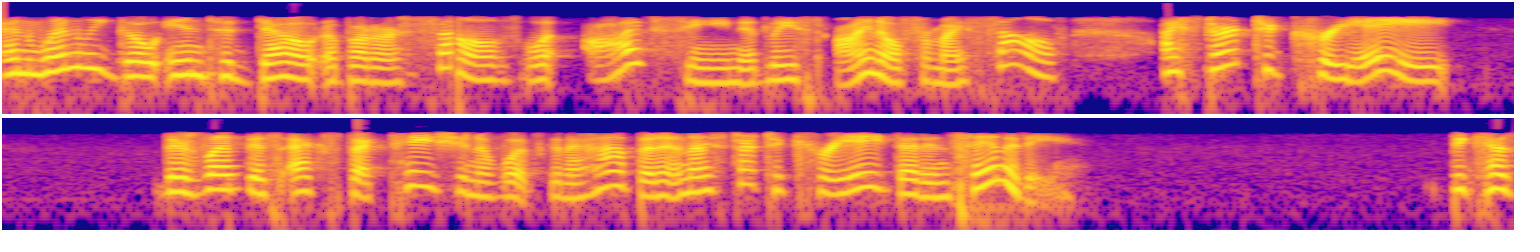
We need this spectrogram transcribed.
and when we go into doubt about ourselves, what I've seen, at least I know for myself, I start to create there's like this expectation of what's going to happen and I start to create that insanity. Because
